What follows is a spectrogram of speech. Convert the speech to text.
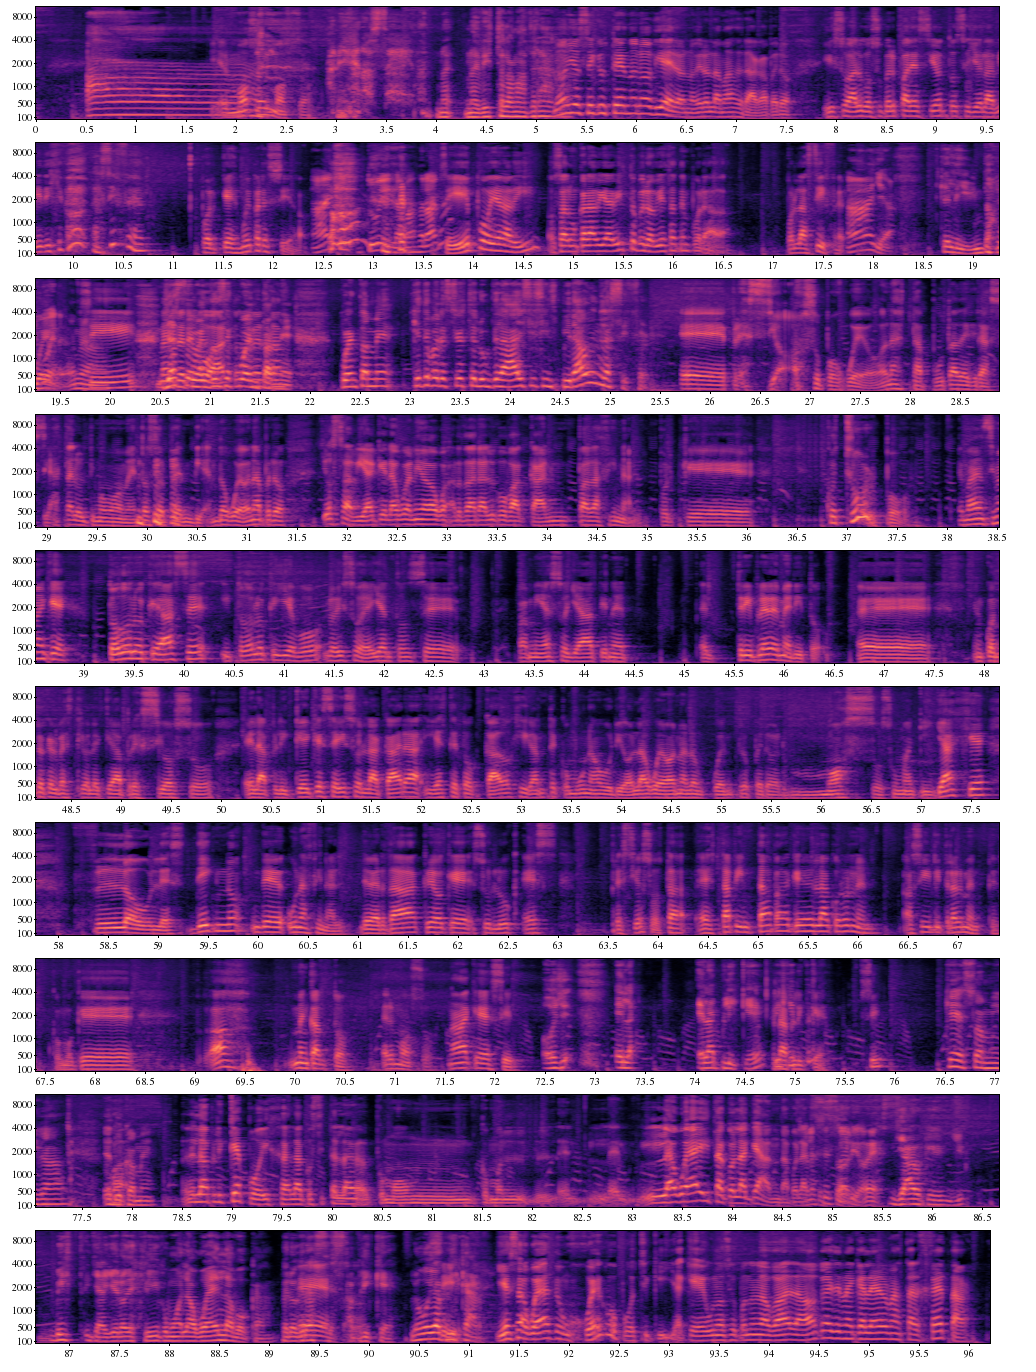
Ah. Hermoso, hermoso. Amiga, no sé. No, no- no he visto la más draga. No, yo sé que ustedes no lo vieron, no vieron la más draga, pero hizo algo súper parecido, entonces yo la vi y dije, ¡Ah, la Cipher. Porque es muy parecida. Ay, ¿tú, tú ves la más draga? Sí, pues ya la vi. O sea, nunca la había visto, pero vi esta temporada. Por la Cipher. Ah, ya. Qué linda, Qué buena. buena. Sí, me Ya sé, entonces harto, cuéntame. Cuéntame, ¿qué te pareció este look de la Isis inspirado en la Cipher? Eh, precioso, pues, weona, esta puta desgraciada hasta el último momento, sorprendiendo, weona, pero yo sabía que la weona iba a guardar algo bacán para la final, porque couture, po. Y Más encima que todo lo que hace y todo lo que llevó lo hizo ella, entonces para mí eso ya tiene el triple de mérito. Eh, encuentro que el vestido le queda precioso. El apliqué que se hizo en la cara y este tocado gigante como una aureola, weona, lo encuentro, pero hermoso. Su maquillaje, flawless, digno de una final. De verdad, creo que su look es precioso. Está, está pintada para que la coronen. Así literalmente. Como que. Ah, me encantó. Hermoso. Nada que decir. Oye, el, el apliqué. Dijiste? apliqué. Sí. ¿Qué es eso, amiga? Edúcame. La apliqué, po, hija, la cosita, la, como un, como el, el- el- la weadita con la que anda, por el El accesorio, accesorio. es. Ya, ok, yo, viste, ya yo lo describí como la weá en la boca. Pero gracias, Eso. apliqué. Lo voy a Sí. aplicar. Y esa weá es de un juego, pues chiquilla, que uno se pone una weá en la boca y tiene que leer unas tarjetas.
